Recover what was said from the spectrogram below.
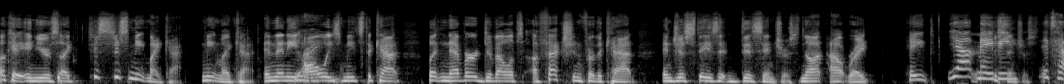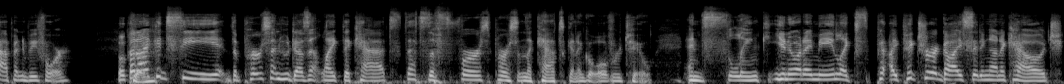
okay. And you're just like, just just meet my cat. Meet my cat. And then he Right. always meets the cat, but never develops affection for the cat and just stays at disinterest, not outright hate. Yeah, maybe. Disinterest. It's happened before. Okay. But I could see the person who doesn't like the cats, that's the first person the cat's going to go over to and slink. You know what I mean? Like, I picture a guy sitting on a couch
